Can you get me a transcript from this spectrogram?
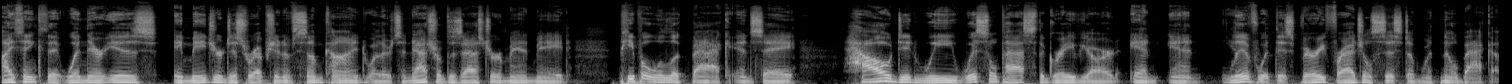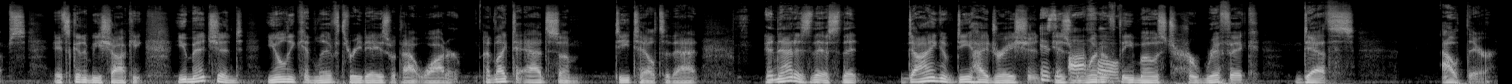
I think that when there is a major disruption of some kind, whether it's a natural disaster or man-made, people will look back and say, "How did we whistle past the graveyard and and live with this very fragile system with no backups?" It's going to be shocking. You mentioned you only can live 3 days without water. I'd like to add some detail to that. And that is this that dying of dehydration Is is one of the most horrific deaths out there.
